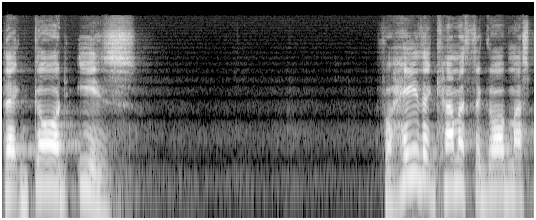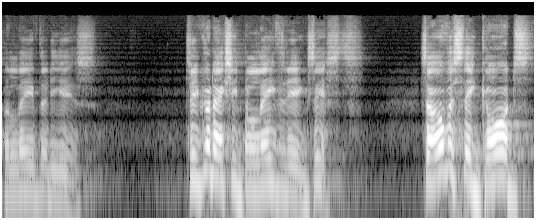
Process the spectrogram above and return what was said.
that God is. For he that cometh to God must believe that he is. So you've got to actually believe that he exists. So obviously, God's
